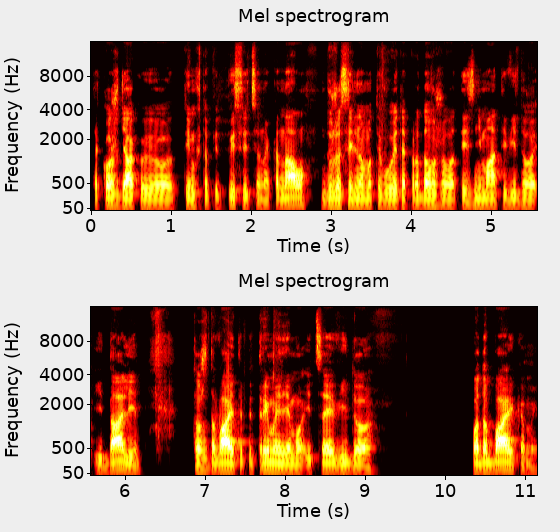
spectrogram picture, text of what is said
Також дякую тим, хто підписується на канал. Дуже сильно мотивуєте продовжувати знімати відео і далі. Тож давайте підтримаємо і це відео вподобайками,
